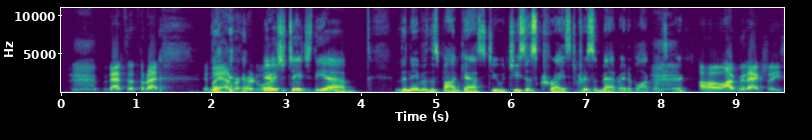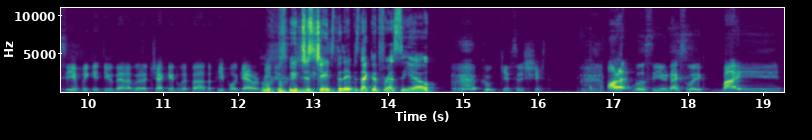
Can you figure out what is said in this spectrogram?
that's a threat. If I ever heard one. Maybe we should change the uh, the name of this podcast to Jesus Christ. Chris and Matt write a blockbuster. Oh, I'm gonna actually see if we could do that. I'm gonna check in with uh, the people at Gamma we just change the name. Is that good for SEO? Who gives a shit? All right, we'll see you next week. Bye.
